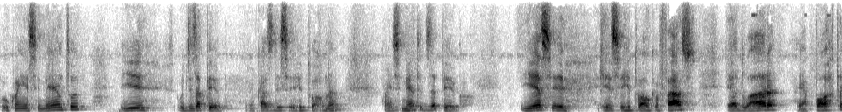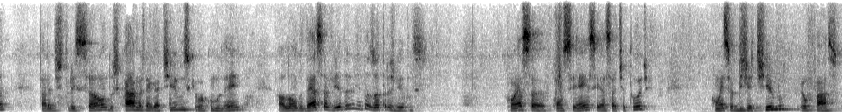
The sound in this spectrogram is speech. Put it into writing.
o conhecimento e o desapego, no caso desse ritual, né? Conhecimento e desapego. E esse, esse ritual que eu faço é a doara, é a porta para a destruição dos karmas negativos que eu acumulei ao longo dessa vida e das outras vidas. Com essa consciência e essa atitude, com esse objetivo, eu faço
